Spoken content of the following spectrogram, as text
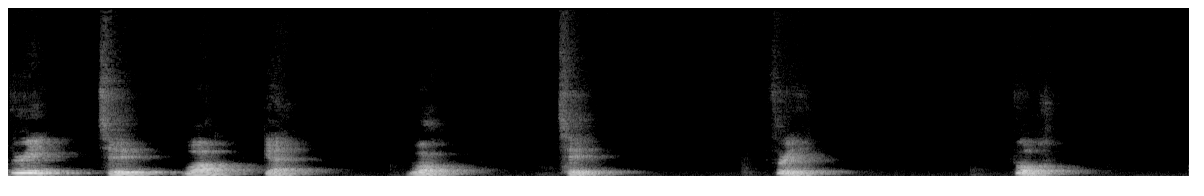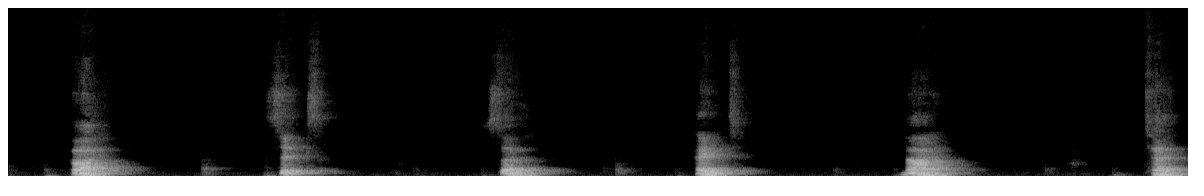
Three, two, one, go. One, two, three, four, five, six, seven, eight, nine, ten,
